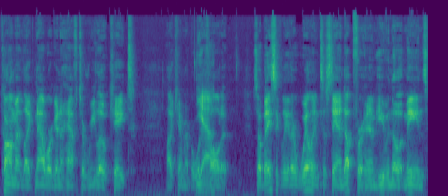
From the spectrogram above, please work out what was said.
comment like, "Now we're gonna have to relocate." I can't remember what Yeah. he called it. So basically, they're willing to stand up for him, even though it means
